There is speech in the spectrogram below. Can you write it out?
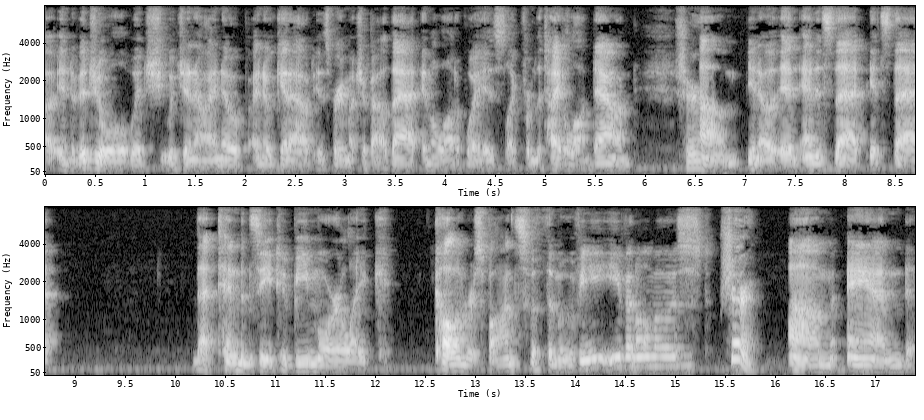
uh, individual, which which you know I know I know Get Out is very much about that in a lot of ways, like from the title on down. Sure. Um, you know, and, and it's that it's that that tendency to be more like call and response with the movie, even almost, sure. Um, and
